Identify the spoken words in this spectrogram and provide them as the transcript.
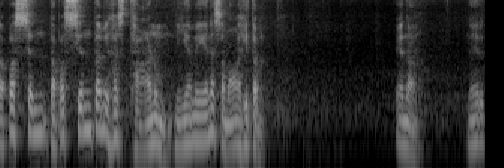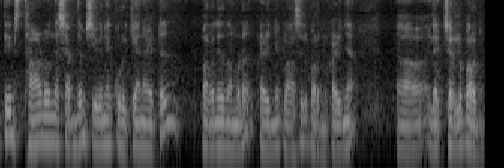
തപസ്യൻ തപസ്യന്തമിഹ സ്ഥാണും നിയമേന സമാഹിതം എന്നാണ്. നേരത്തെയും സ്ഥാണു എന്ന ശബ്ദം ശിവനെ കുറിക്കാനായിട്ട് പറഞ്ഞത് നമ്മുടെ കഴിഞ്ഞ ക്ലാസ്സിൽ പറഞ്ഞു കഴിഞ്ഞ ലെക്ചറിൽ പറഞ്ഞു.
